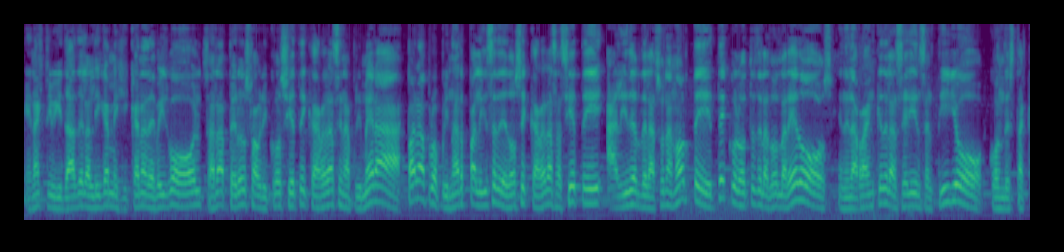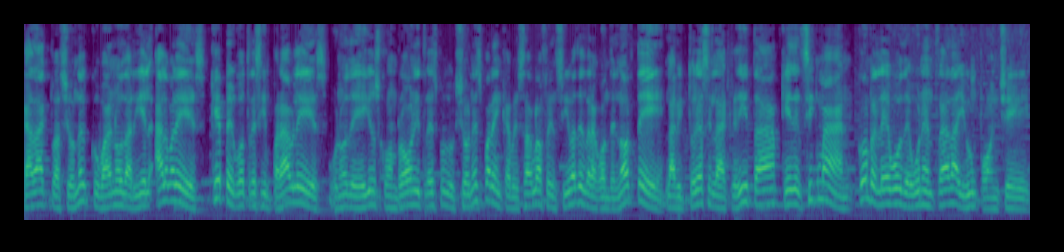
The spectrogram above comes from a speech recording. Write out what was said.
En actividad de la Liga Mexicana de Béisbol, Sara Peros fabricó siete carreras en la primera para propinar paliza de 12 carreras a 7 al líder de la zona norte, Tecolotes de las Dos Laredos, en el arranque de la serie en Saltillo, con destacada actuación del cubano Dariel Álvarez, que pegó tres imparables, uno de ellos con Ron y tres producciones para encabezar la ofensiva del Dragón del Norte. La victoria se la acredita Kenneth Sigman, con relevo de una entrada y un ponche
